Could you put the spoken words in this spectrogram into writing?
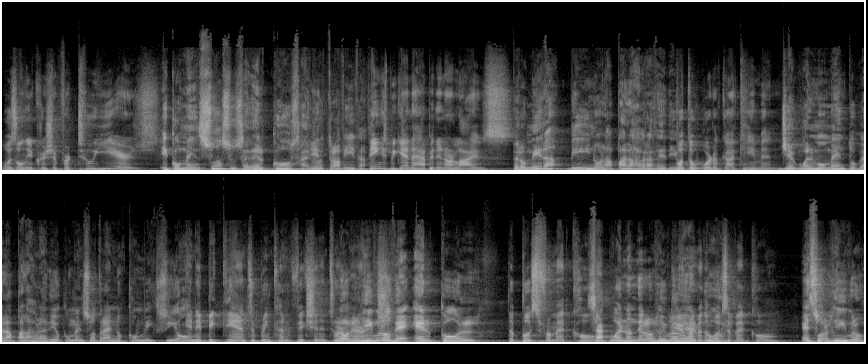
was only a Christian for two years. Y comenzó a suceder cosas en nuestra vida. Things began to happen in our lives, Pero mira, vino la palabra de Dios. but the Word of God came in. Llegó el momento que la palabra de Dios comenzó a traernos convicción. And it began to bring conviction into our Los marriage. libros de El Cole. the books from Ed Cole. ¿Se acuerdan de los libros you de remember El the books of Ed Cole? Esos libros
